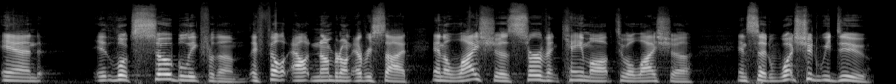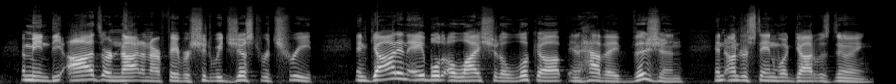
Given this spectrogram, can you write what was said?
And it looked so bleak for them. They felt outnumbered on every side. And Elisha's servant came up to Elisha and said, What should we do? I mean, the odds are not in our favor. Should we just retreat? And God enabled Elisha to look up and have a vision and understand what God was doing.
